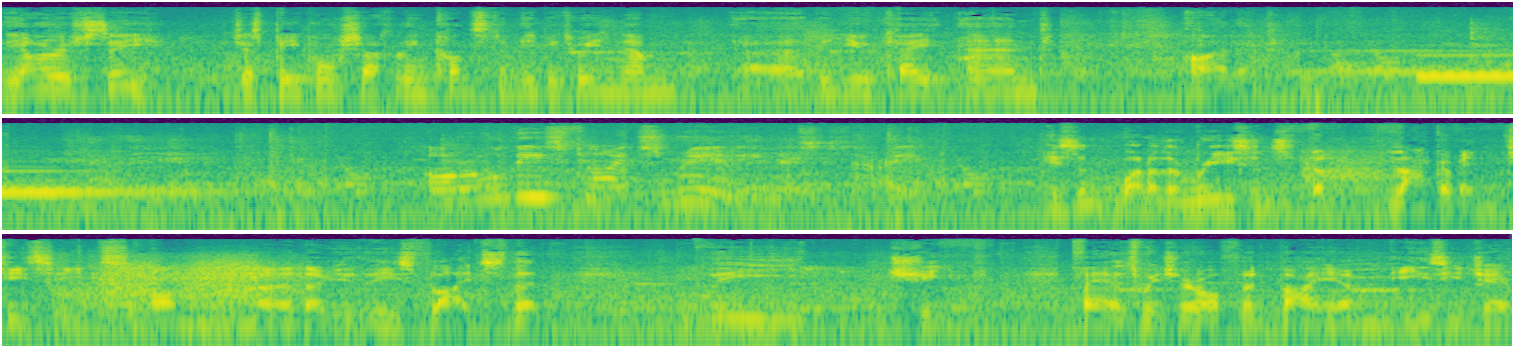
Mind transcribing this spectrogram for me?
the Irish Sea. Just people shuttling constantly between um, uh, the UK and Ireland. Are all these flights really necessary? Isn't one of the reasons for the lack of empty seats on uh, these flights that the cheap fares which are offered by um, EasyJet,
